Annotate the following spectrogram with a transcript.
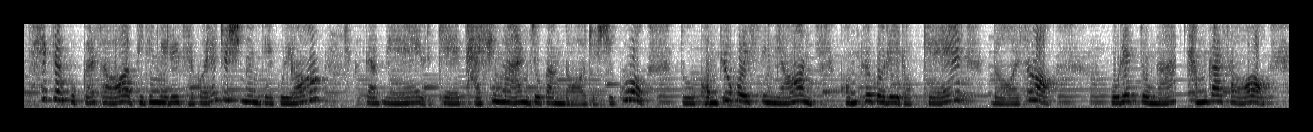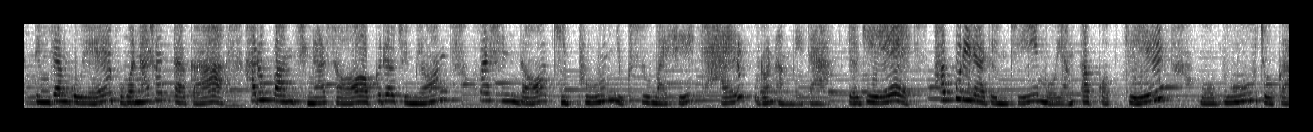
살짝 볶아서 비린내를 제거해 주시면 되고요. 그 다음에 이렇게 다시마 한 조각 넣어 주시고 또 건표고 있으면 건표고를 이렇게 넣어서 오랫동안 담가서 냉장고에 보관하셨다가 하룻밤 지나서 끓여주면 훨씬 더 깊은 육수 맛이 잘 우러납니다. 여기에 파뿌리라든지 뭐 양파 껍질, 뭐 무 조각,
